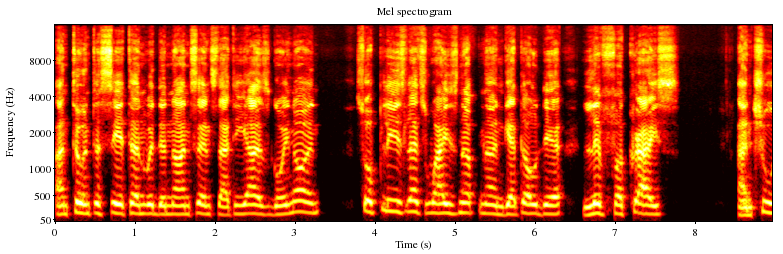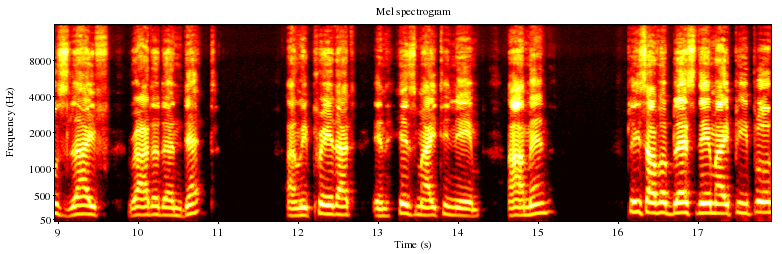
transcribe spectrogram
and turn to Satan with the nonsense that he has going on. So please let's wisen up now and get out there live for Christ, and choose life rather than death. And we pray that in His mighty name. Amen. Please have a blessed day, my people.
